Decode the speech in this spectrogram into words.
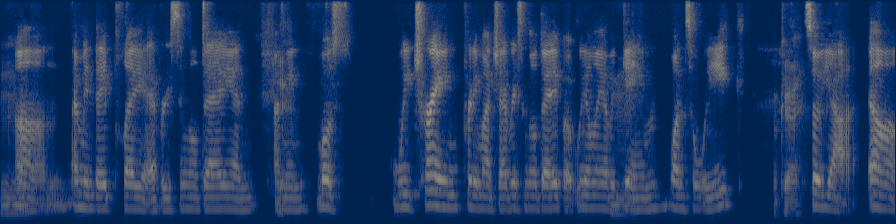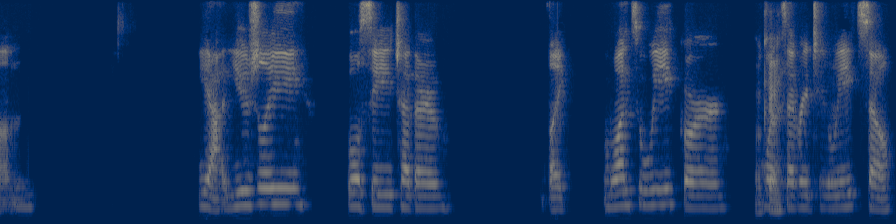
Mhm. um i mean they play every single day and i mean most we train pretty much every single day but we only have a Mhm. game once a week okay so yeah um yeah usually we'll see each other like once a week or okay. once every two weeks. So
